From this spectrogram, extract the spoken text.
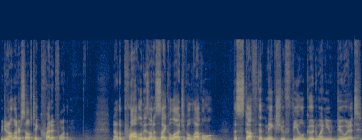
We do not let ourselves take credit for them. Now, the problem is on a psychological level, the stuff that makes you feel good when you do it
